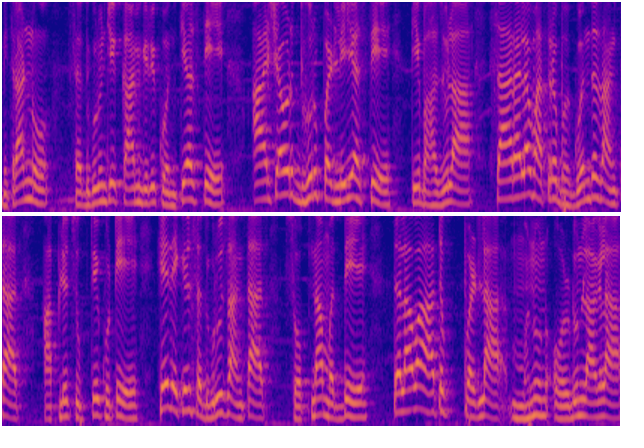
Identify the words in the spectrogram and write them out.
मित्रांनो सद्गुरूंची कामगिरी कोणती असते? आरशावर धूर पडलेली असते. ती बाजूला साराला मात्र भगवंत सांगतात आपले चुकते कुठे? हे देखील सद्गुरू सांगतात. स्वप्नामध्ये तलावात पडला म्हणून ओरडून लागला.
